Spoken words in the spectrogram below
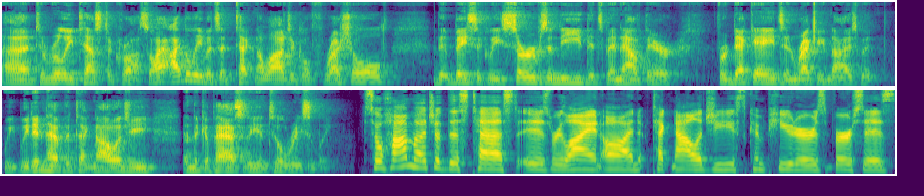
uh, to really test across. So I, I believe it's a technological threshold that basically serves a need that's been out there for decades and recognized, but we, we didn't have the technology and the capacity until recently. So, how much of this test is reliant on technologies, computers versus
